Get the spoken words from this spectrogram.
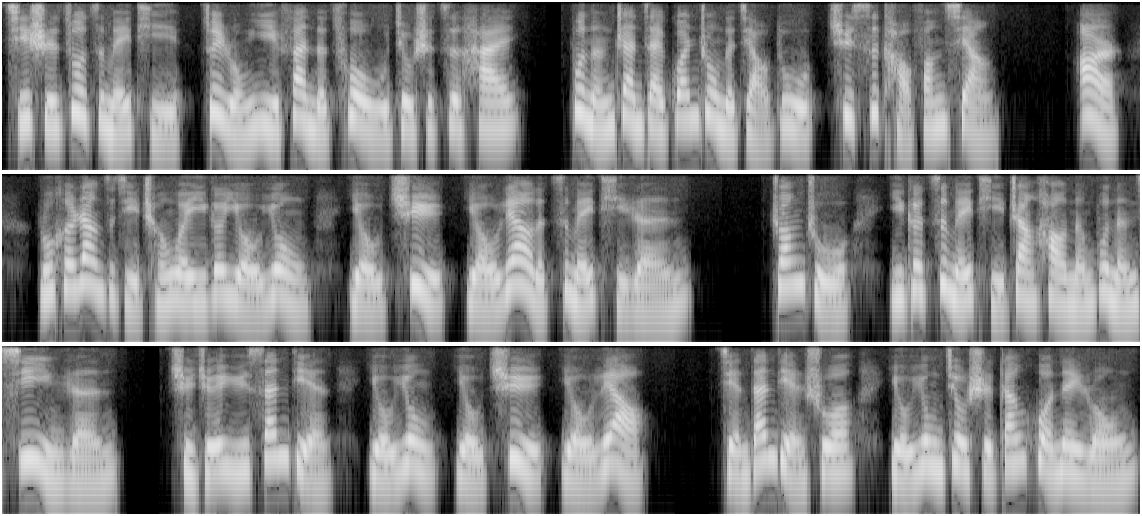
其实做自媒体最容易犯的错误就是自嗨，不能站在观众的角度去思考方向。二、如何让自己成为一个有用、有趣、有料的自媒体人？庄主，一个自媒体账号能不能吸引人，取决于三点：有用、有趣、有料。简单点说，有用就是干货内容，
